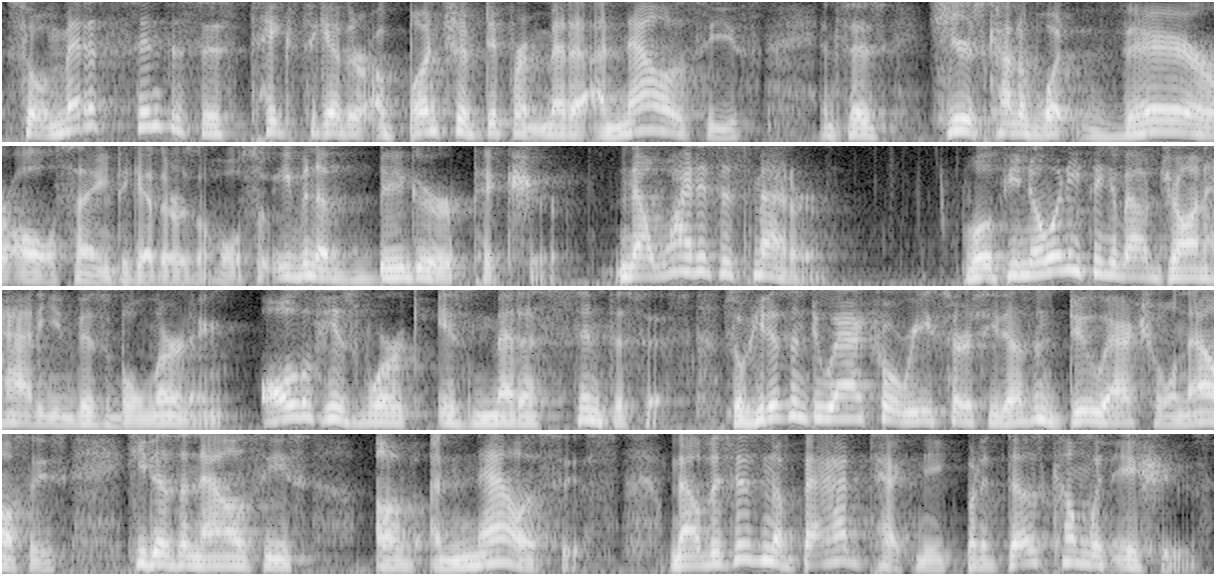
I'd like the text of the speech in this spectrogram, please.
So a meta-synthesis takes together a bunch of different meta-analyses and says, here's kind of what they're all saying together as a whole. So even a bigger picture. Now, why does this matter? Well, if you know anything about John Hattie and visible learning, all of his work is meta-synthesis. So he doesn't do actual research, he doesn't do actual analyses, he does analyses of analysis. Now, this isn't a bad technique, but it does come with issues.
